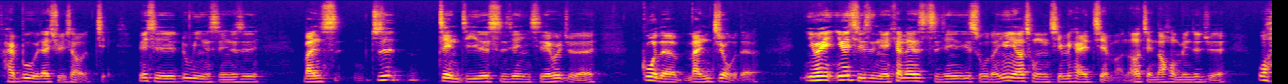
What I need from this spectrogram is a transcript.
还不如在学校剪。因为其实录音的时间就是蛮时，就是剪辑的时间，你其实会觉得过得蛮久的。因为因为其实你看那个时间一缩短，因为你要从前面开始剪嘛，然后剪到后面就觉得哇，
